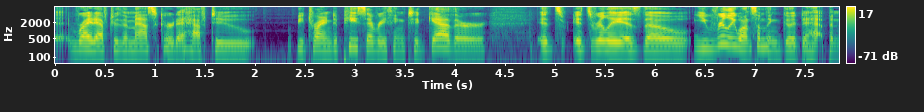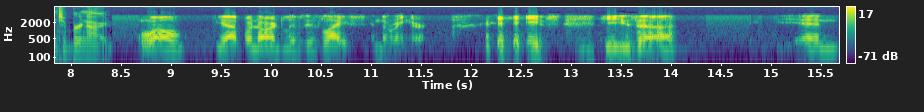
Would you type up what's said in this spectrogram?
uh, right after the massacre to have to be trying to piece everything together. It's it's really as though you really want something good to happen to Bernard. Well, yeah, Bernard lives his life in the wringer. he's he's uh and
